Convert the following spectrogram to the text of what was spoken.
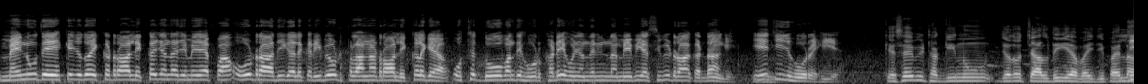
ਮੈਨੂੰ ਦੇਖ ਕੇ ਜਦੋਂ ਇੱਕ ਡਰਾ ਨਿਕਲ ਜਾਂਦਾ ਜਿਵੇਂ ਆਪਾਂ ਉਹ ਡਰਾ ਦੀ ਗੱਲ ਕਰੀ ਵੀ ਉਹ ਫਲਾਨਾ ਡਰਾ ਨਿਕਲ ਗਿਆ ਉੱਥੇ ਦੋ ਬੰਦੇ ਹੋਰ ਖੜੇ ਹੋ ਜਾਂਦੇ ਨੇ ਨਵੇਂ ਵੀ ਅਸੀਂ ਵੀ ਡਰਾ ਕੱਢਾਂਗੇ। ਇਹ ਚੀਜ਼ ਹੋ ਰਹੀ ਹੈ। ਕਿਸੇ ਵੀ ਠੱਗੀ ਨੂੰ ਜਦੋਂ ਚੱਲਦੀ ਆ ਬਾਈ ਜੀ ਪਹਿਲਾਂ।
